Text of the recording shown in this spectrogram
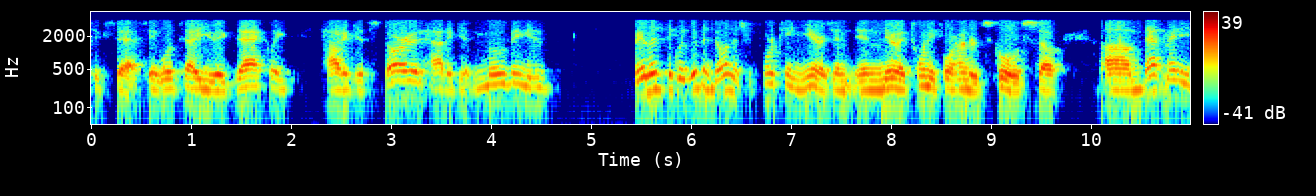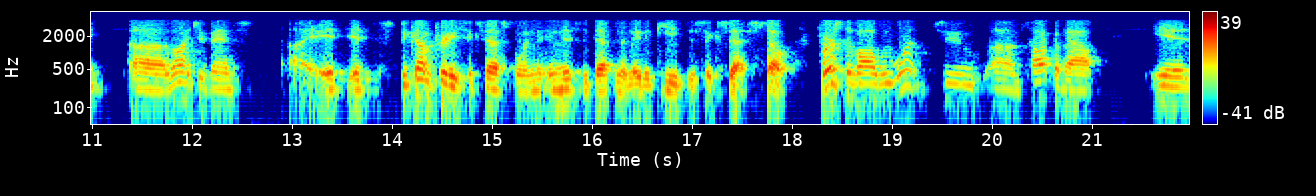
success. It will tell you exactly how to get started, how to get moving, and realistically, we've been doing this for 14 years in, in nearly 2,400 schools. So um, that many uh, launch events, uh, it, it's become pretty successful, and, and this is definitely the key to success. So first of all, we want to um, talk about is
